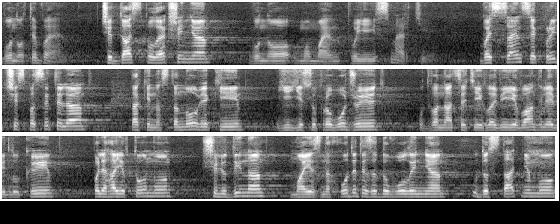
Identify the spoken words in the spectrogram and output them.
воно тебе, чи дасть полегшення воно в момент твоєї смерті. Весь сенс як притчі Спасителя, так і настанов, які її супроводжують у 12 главі Євангелія від Луки, полягає в тому, що людина має знаходити задоволення у достатньому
